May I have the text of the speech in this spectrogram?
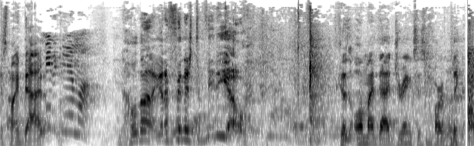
It's my dad. Give me the camera. Hold on, I gotta finish the video. Because all my dad drinks is hard liquor. Like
